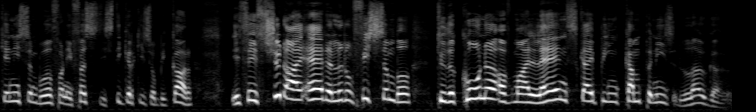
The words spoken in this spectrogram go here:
Ken die simbool van die vis, die stickertjies op die kar. He says, Should I add a little fish symbol to the corner of my landscaping company's logo?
